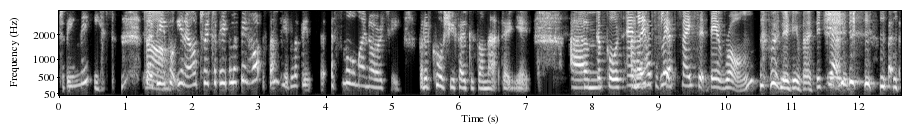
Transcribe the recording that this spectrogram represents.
to be mean so oh. people you know on twitter people have been hot. Some people have been a small minority. But of course you focus on that don't you? Um, of course. And, and let's let's face it they're wrong. But anyway. Yeah. But,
